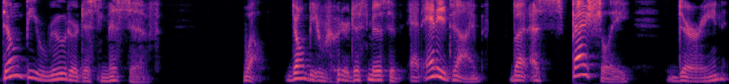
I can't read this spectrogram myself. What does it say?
Don't be rude or dismissive. Well, don't be rude or dismissive at any time, but especially during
